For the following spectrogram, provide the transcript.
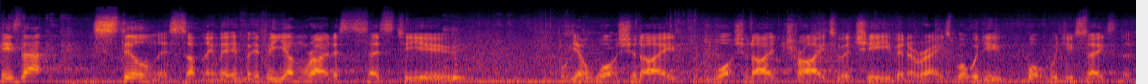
is that stillness something that if, if a young rider says to you, know, what should I what should I try to achieve in a race? What would you what would you say to them?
